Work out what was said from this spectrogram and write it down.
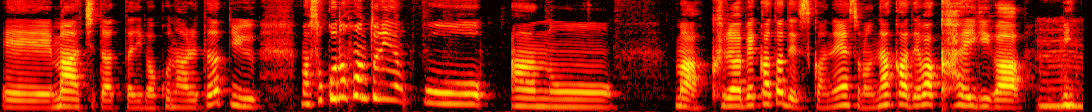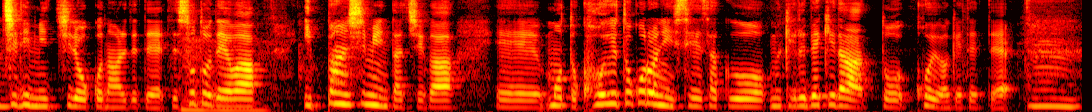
えーマーチだったりが行われたという、まあ、そこの本当にこうあのまあ、比べ方ですかね。その中では会議がみっちりみっちり行われててで外では一般市民たちが、えーもっとこういうところに政策を向けるべきだと声を上げてて。うん。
